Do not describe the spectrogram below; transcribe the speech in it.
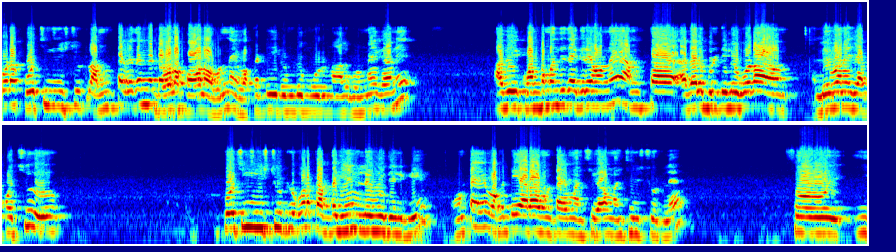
కూడా కోచింగ్ ఇన్స్టిట్యూట్లు అంత విధంగా డెవలప్ అవ్వాలా? ఉన్నాయి. ఒకటి రెండు మూడు నాలుగు ఉన్నాయి కానీ అవి కొంతమంది దగ్గరే ఉన్నాయి. అంత అవైలబిలిటీలో కూడా లేవనే చెప్పొచ్చు. కోచింగ్ ఇన్స్టిట్యూట్లు కూడా పెద్దగా ఏమి లేవు దీనికి. ఉంటాయి. ఒకటి అరా ఉంటాయి మంచిగా మంచి ఇన్స్టిట్యూట్లే సో ఈ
